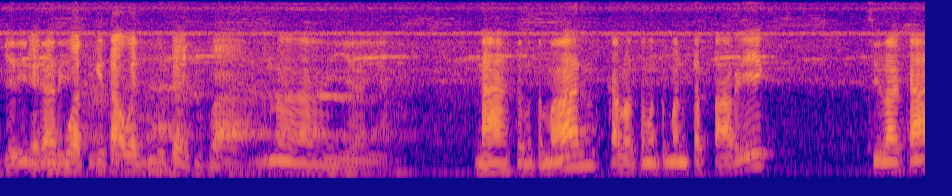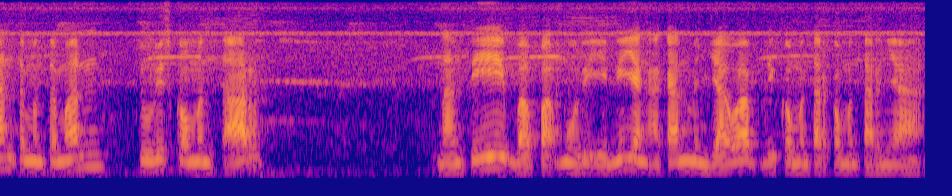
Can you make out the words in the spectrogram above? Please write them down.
jadi, jadi dari buat kita awet muda juga Nah, iya iya. Nah, teman-teman, kalau teman-teman tertarik, silakan teman-teman tulis komentar. Nanti Bapak Muri ini yang akan menjawab di komentar-komentarnya.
